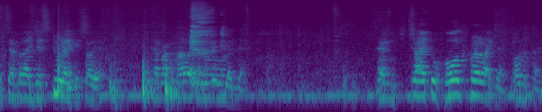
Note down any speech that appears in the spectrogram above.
example I just do like this. Oh yeah, come on, how are you like that? And try to hold her like that all the time.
